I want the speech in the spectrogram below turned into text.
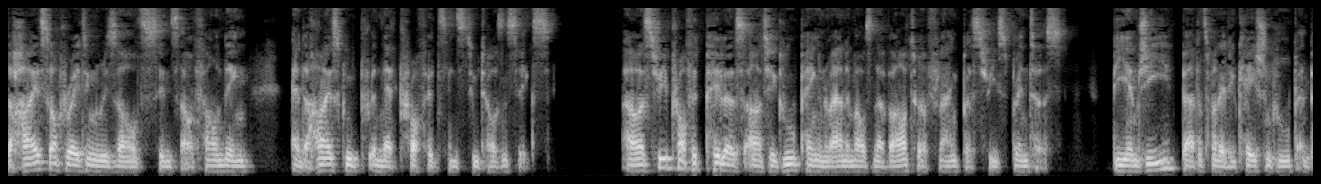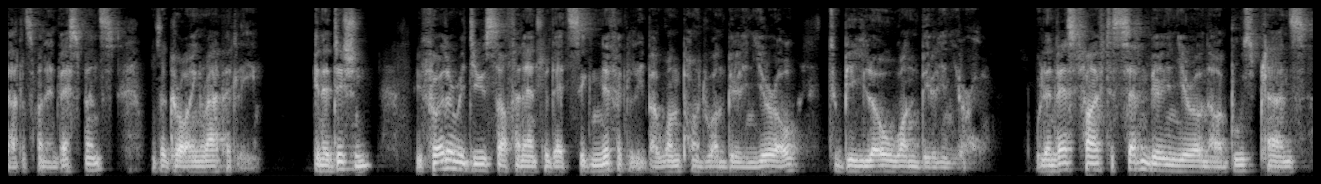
the highest operating results since our founding, and the highest group net profit since 2006. Our three profit pillars, RTL Group, Penguin Random House, Arvato, are flanked by three sprinters. BMG, Bertelsmann Education Group, and Bertelsmann Investments, which are growing rapidly. In addition, we further reduced our financial debt significantly by 1.1 billion euro to below 1 billion euro. We'll invest 5 billion-7 billion euro in our boost plans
